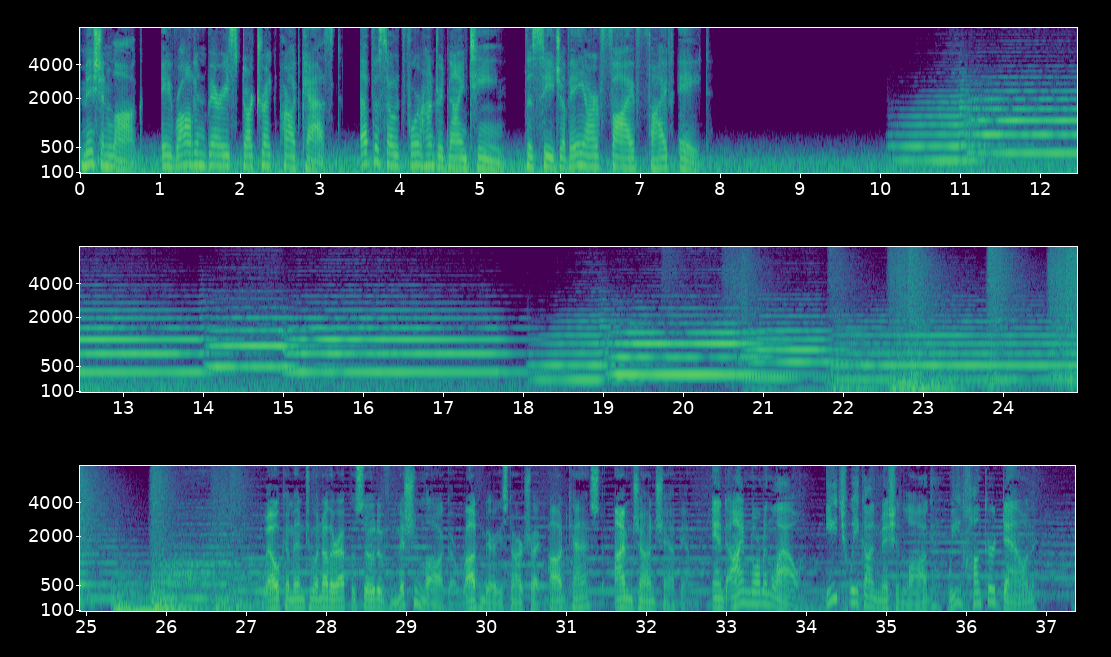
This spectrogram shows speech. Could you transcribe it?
Mission Log, a Roddenberry Star Trek podcast, episode 419, The Siege of AR 558. Welcome into another episode of Mission Log, a Roddenberry Star Trek podcast. I'm John Champion. And I'm Norman Lau. Each week on Mission Log, we hunker down,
